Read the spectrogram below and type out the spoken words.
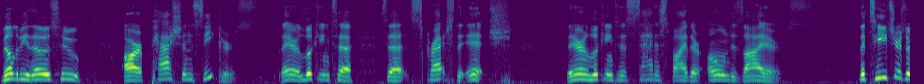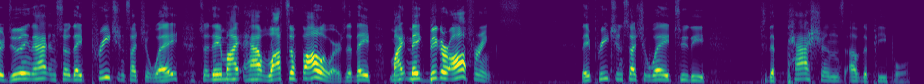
There'll be those who are passion seekers. They are looking to, to scratch the itch. They're looking to satisfy their own desires. The teachers are doing that, and so they preach in such a way so they might have lots of followers, that they might make bigger offerings. They preach in such a way to the, to the passions of the people.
